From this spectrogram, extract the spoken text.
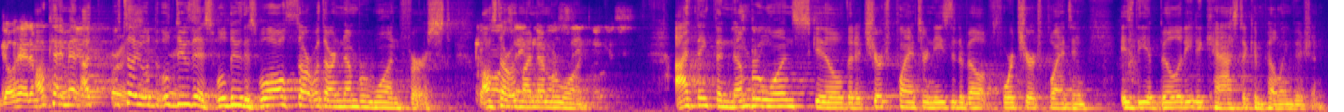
Go ahead. And okay, man. I, will tell you. We'll, we'll, do this. We'll do this. We'll all start with our number one first. Come I'll start on, with my number one. I think the number one skill that a church planter needs to develop for church planting is the ability to cast a compelling vision.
